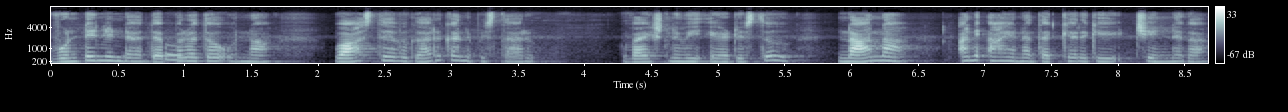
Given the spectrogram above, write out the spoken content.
ఒంటి నిండా దెబ్బలతో ఉన్న వాసుదేవ్ గారు కనిపిస్తారు. వైష్ణవి ఏడుస్తూ నాన్న అని ఆయన దగ్గరికి చిన్నగా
